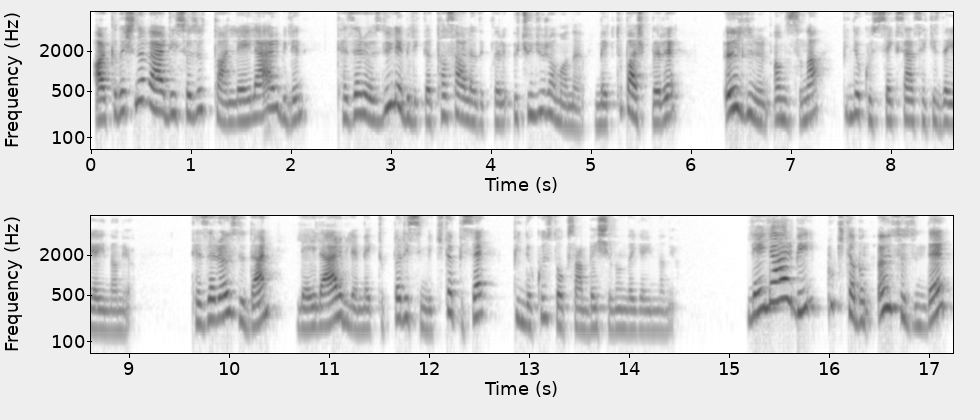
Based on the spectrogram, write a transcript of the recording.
Arkadaşına verdiği sözü tutan Leyla Erbil'in Tezer Özlü ile birlikte tasarladıkları üçüncü romanı Mektup Aşkları Özlü'nün anısına 1988'de yayınlanıyor. Tezer Özlü'den Leyla Erbil'e Mektuplar isimli kitap ise 1995 yılında yayınlanıyor. Leyla Erbil bu kitabın ön sözünde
